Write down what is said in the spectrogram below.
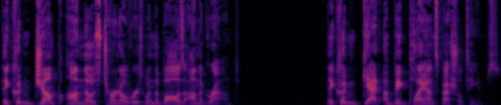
They couldn't jump on those turnovers when the ball is on the ground. They couldn't get a big play on special teams.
